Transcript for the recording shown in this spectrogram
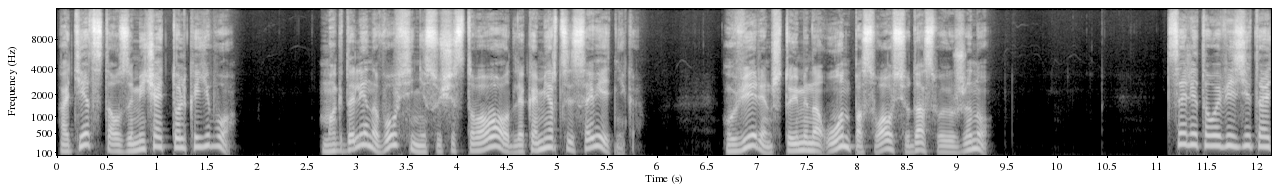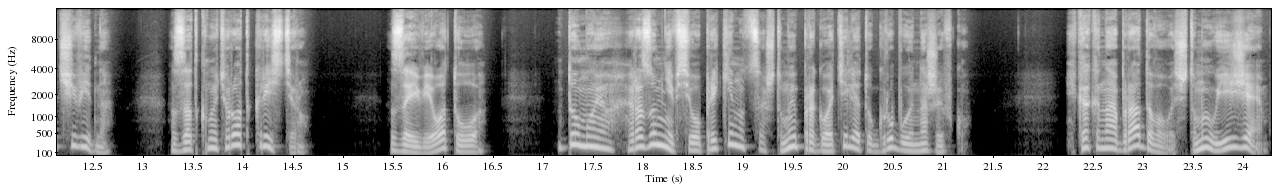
отец стал замечать только его. Магдалена вовсе не существовала для коммерции советника. Уверен, что именно он послал сюда свою жену. Цель этого визита очевидна — заткнуть рот Кристеру, заявила Тула. Думаю, разумнее всего прикинуться, что мы проглотили эту грубую наживку. И как она обрадовалась, что мы уезжаем.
